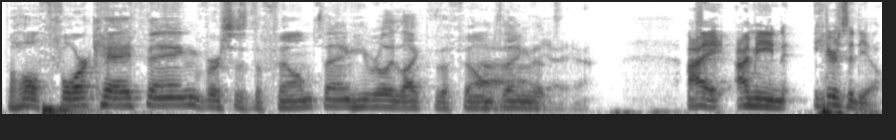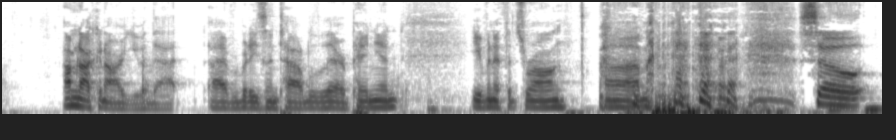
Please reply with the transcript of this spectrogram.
the whole 4K thing versus the film thing. He really liked the film thing. That Uh, yeah, yeah. I I mean, here's the deal. I'm not going to argue with that. Everybody's entitled to their opinion, even if it's wrong. Um, so,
